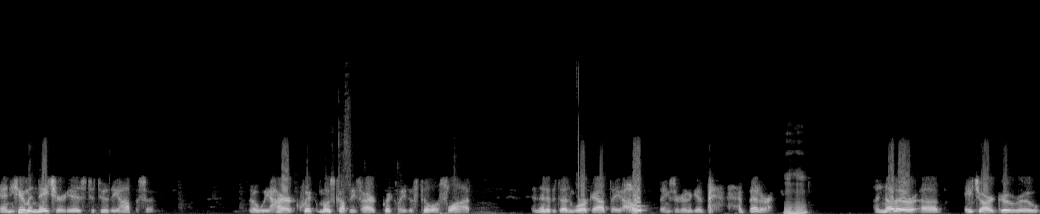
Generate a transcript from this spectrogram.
and human nature is to do the opposite. So we hire quick. Most companies hire quickly to fill a slot, and then if it doesn't work out, they hope things are going to get better. Mm-hmm. Another uh, HR guru,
